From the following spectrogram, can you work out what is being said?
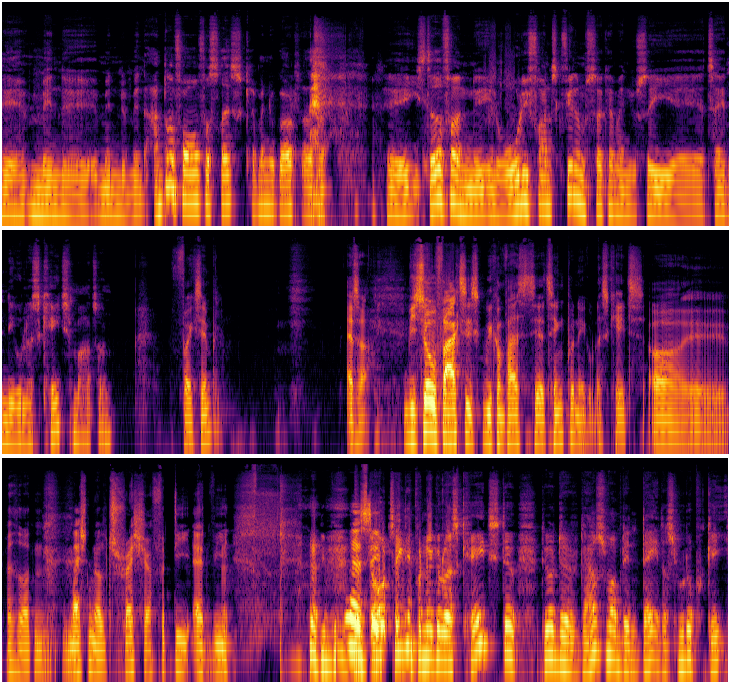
Øh, men, øh, men, men andre former for stress kan man jo godt. Altså, øh, I stedet for en, en rolig fransk film, så kan man jo se øh, tage et Nicolas Cage marathon. For eksempel. Altså, vi så faktisk, vi kom faktisk til at tænke på Nicolas Cage og, øh, hvad hedder den, National Treasure, fordi at vi... vi Jeg set, så tænkte på Nicolas Cage. Det, det, var, det var nærmest som om, det er en dag, der slutter på G.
